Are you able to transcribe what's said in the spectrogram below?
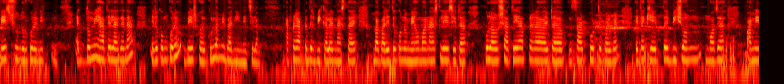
বেশ সুন্দর করে নি একদমই হাতে লাগে না, এরকম করে বেশ কয়েকগুলো আমি বানিয়ে নিয়েছিলাম আপনারা আপনাদের বিকালের নাস্তায় বা বাড়িতে কোনো মেহমান আসলে সেটা পোলাওর সাথে আপনারা এটা সার্ভ করতে পারবেন। এটা খেতে ভীষণ মজা। আমি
